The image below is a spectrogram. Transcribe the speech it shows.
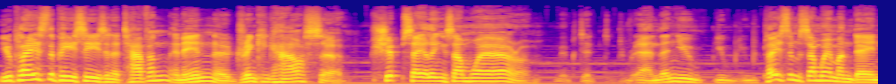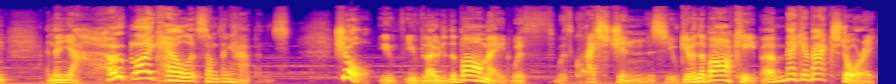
You place the PCs in a tavern, an inn, a drinking house, a ship sailing somewhere, and then you, you, you place them somewhere mundane, and then you hope like hell that something happens. Sure, you've, you've loaded the barmaid with, with questions, you've given the barkeep a mega backstory,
